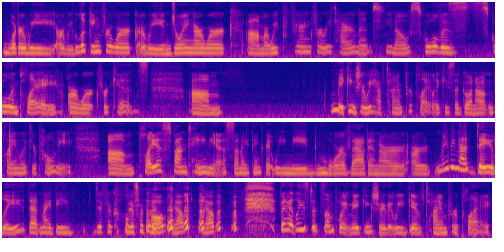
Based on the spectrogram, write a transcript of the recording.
what are we are we looking for work? Are we enjoying our work? Um, are we preparing for retirement? You know school is school and play are work for kids. Um, making sure we have time for play. Like you said going out and playing with your pony. Um, play is spontaneous and i think that we need more of that in our, our maybe not daily that might be difficult. Difficult. Yep yep. But at least at some point making sure that we give time for play.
